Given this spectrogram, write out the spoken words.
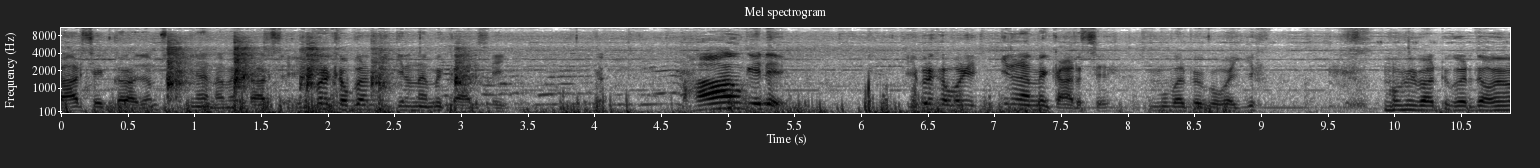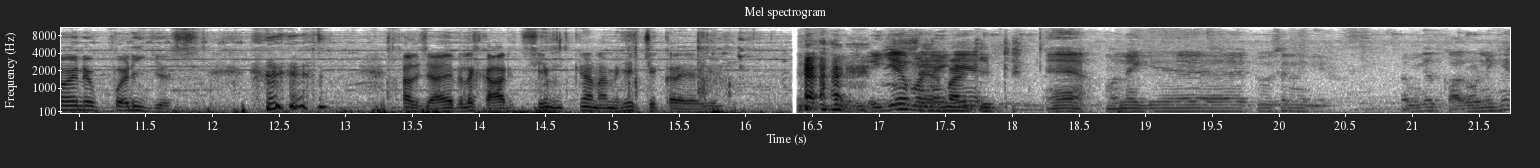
કાર ચેક કરવા જમ એના નામે કાર છે? એ પણ ખબર નથી કેના નામે કાર છે. હા હું કહી દે. એ પણ ખબર કેના નામે કાર છે. મોબાઈલ પર ખોવાઈ ગયો. મમ્મી વાતું કરતા હવે એને પડી ગયો હાલ જાય પેલા કાર સિમ ના નામે એ ચેક કરાવી આવી. મને કે માર્કેટ હે મને કે ટ્યુશન કે તમે કે કરો નહીં કે?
